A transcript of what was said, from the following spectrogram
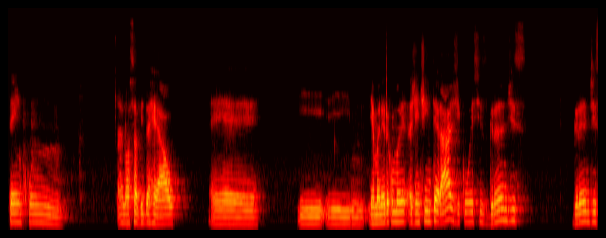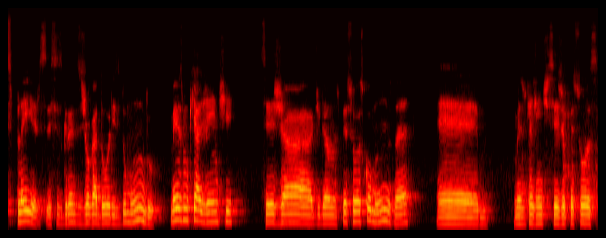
tem com a nossa vida real é, e, e, e, a maneira como a gente interage com esses grandes grandes players, esses grandes jogadores do mundo, mesmo que a gente seja, digamos, pessoas comuns, né? É, mesmo que a gente seja pessoas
